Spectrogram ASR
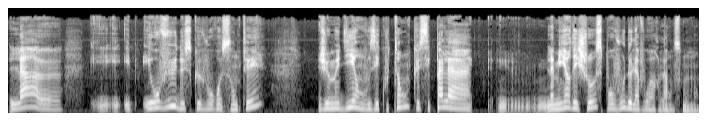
là, euh, et, et- et au vu de ce que vous ressentez, je me dis en vous écoutant que c'est pas la, la meilleure des choses pour vous de la voir là en ce moment.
